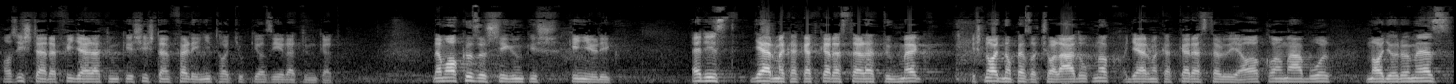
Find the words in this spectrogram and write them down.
az Istenre figyelhetünk, és Isten felé nyithatjuk ki az életünket. De ma a közösségünk is kinyílik. Egyrészt gyermekeket keresztelhettünk meg, és nagy nap ez a családoknak, a gyermekek keresztelője alkalmából, nagy öröm ez,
